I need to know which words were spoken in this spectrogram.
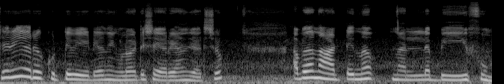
ചെറിയൊരു കുട്ടി വീഡിയോ നിങ്ങളുമായിട്ട് ഷെയർ ചെയ്യാമെന്ന് വിചാരിച്ചു. അപ്പോൾ നാട്ടിൽ നിന്ന് നല്ല ബീഫും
